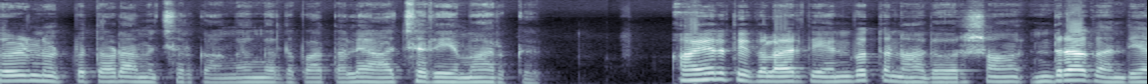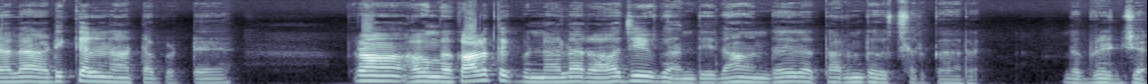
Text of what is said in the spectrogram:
தொழில்நுட்பத்தோடு அமைச்சிருக்காங்கங்கிறத பார்த்தாலே ஆச்சரியமாக இருக்குது ஆயிரத்தி தொள்ளாயிரத்தி எண்பத்தொன்னாவது வருஷம் இந்திரா காந்தியால் அடிக்கல் நாட்டப்பட்டு அப்புறம் அவங்க காலத்துக்கு பின்னால் ராஜீவ் காந்தி தான் வந்து இதை திறந்து வச்சுருக்காரு இந்த பிரிட்ஜை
